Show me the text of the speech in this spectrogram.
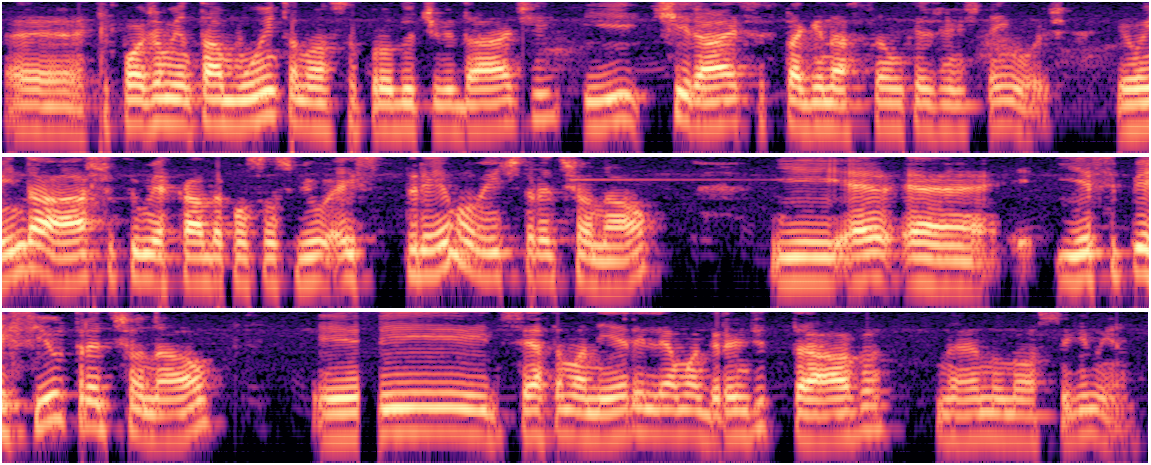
é, que pode aumentar muito a nossa produtividade e tirar essa estagnação que a gente tem hoje. Eu ainda acho que o mercado da construção civil é extremamente tradicional e, é, é, e esse perfil tradicional, ele, de certa maneira, ele é uma grande trava né, no nosso segmento.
